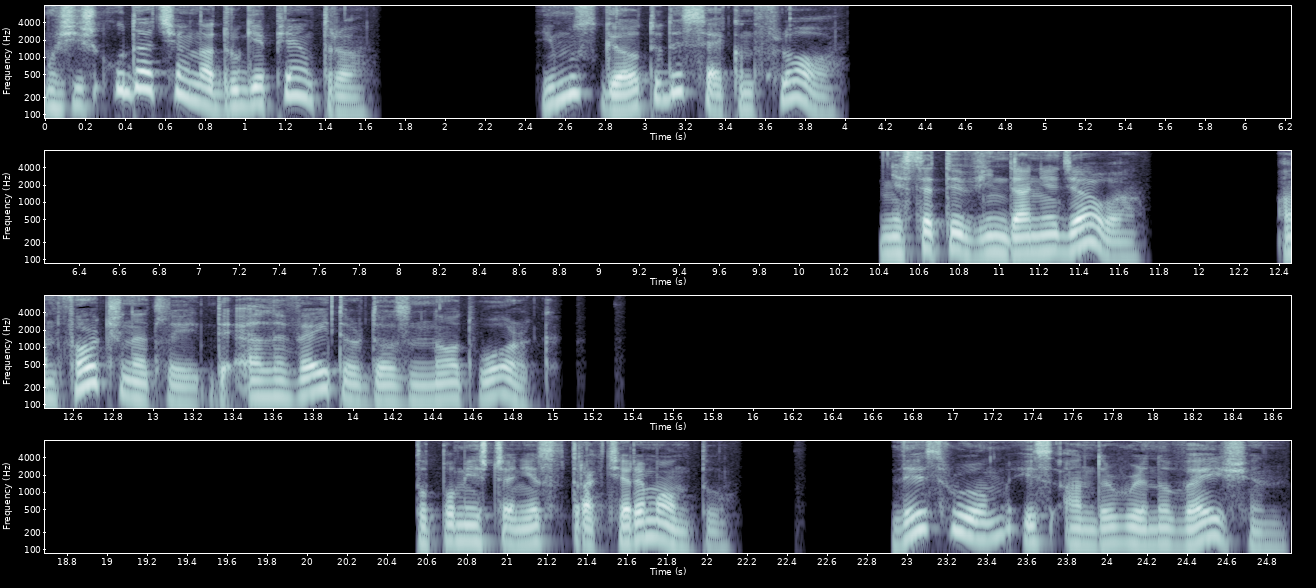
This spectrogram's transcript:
Musisz udać się na drugie piętro. You must go to the second floor. Niestety winda nie działa. Unfortunately, the elevator does not work. To pomieszczenie jest w trakcie remontu. This room is under renovation.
